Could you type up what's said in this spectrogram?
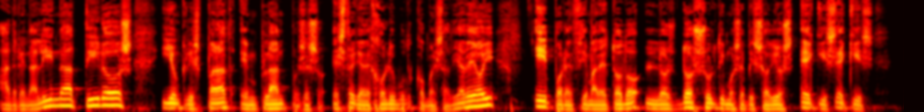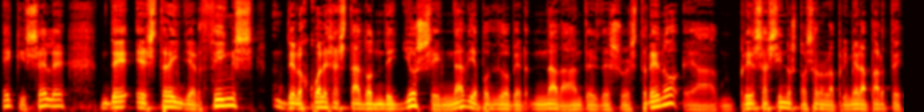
adrenalina, tiros y un Chris Pratt en plan, pues eso, estrella de Hollywood como es a día de hoy, y por encima de todo, los dos últimos episodios XX XL de Stranger Things, de los cuales hasta donde yo sé nadie ha podido ver nada antes de su estreno. Eh, a prensa sí nos pasaron la primera parte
